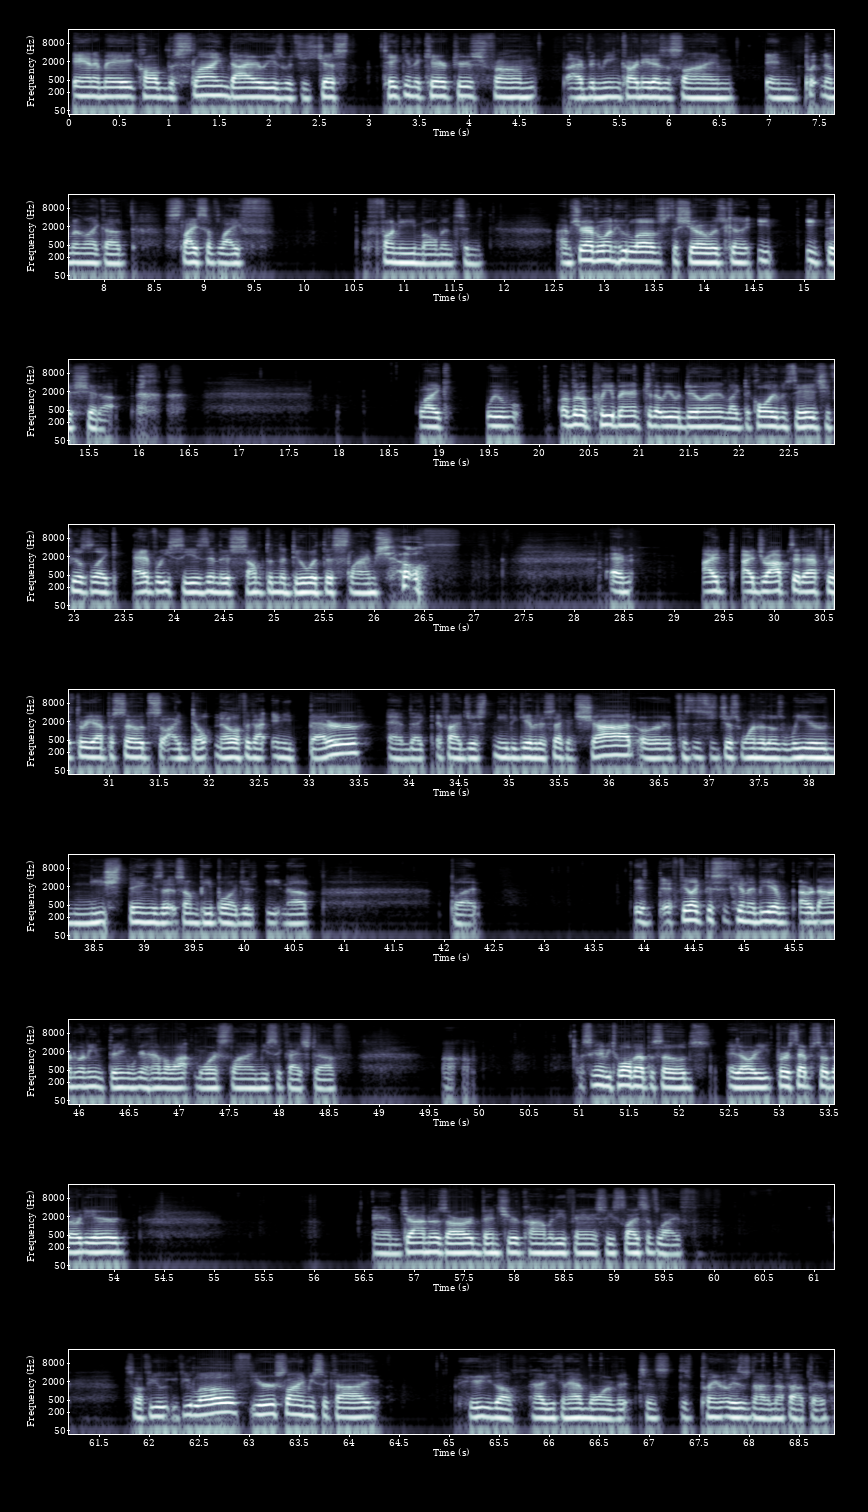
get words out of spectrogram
anime called The Slime Diaries, which is just taking the characters from I've been reincarnated as a slime and putting them in like a slice of life funny moments and I'm sure everyone who loves the show is gonna eat eat this shit up. like we a little pre banter that we were doing, like Nicole even said she feels like every season there's something to do with this slime show. and I I dropped it after three episodes, so I don't know if it got any better and like if I just need to give it a second shot or if this is just one of those weird niche things that some people are just eating up. But it, I feel like this is gonna be a, non-running thing. We're gonna have a lot more slime isekai stuff. Um, it's gonna be twelve episodes. It already first episode's already aired. and genres are adventure, comedy, fantasy, slice of life. So if you if you love your slime isekai, here you go. How you can have more of it since apparently is not enough out there.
